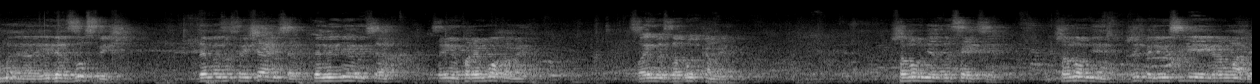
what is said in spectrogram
м- е, йде зустріч, де ми зустрічаємося, де ми ділимося своїми перемогами, своїми здобутками. Шановні односельці, шановні жителі усієї громади,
